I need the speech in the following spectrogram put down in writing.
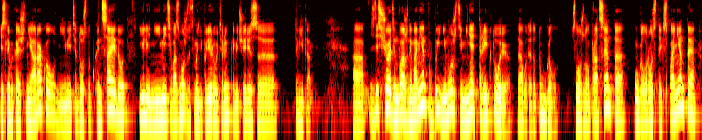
Если вы, конечно, не оракул, не имеете доступ к инсайду или не имеете возможность манипулировать рынками через э, Твиттер. Э, здесь еще один важный момент. Вы не можете менять траекторию. Да, вот этот угол сложного процента, угол роста экспонента –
